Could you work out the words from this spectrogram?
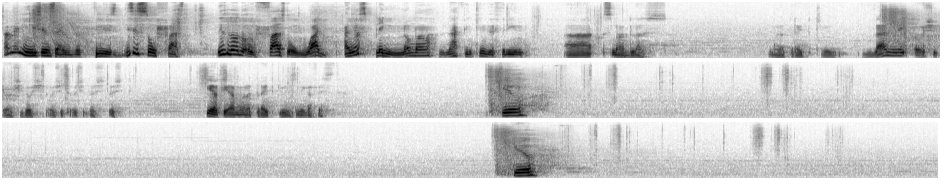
how many missions I've finished? This is so fast. This is not on fast or what. I'm just playing normal, nothing. Kill the three uh smugglers. I'm gonna try to kill nigga. Oh shit, oh shit, oh shit, oh shit, oh shit, oh shit, oh shit. Okay, okay, I'm gonna try to kill this nigga first. Kill.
